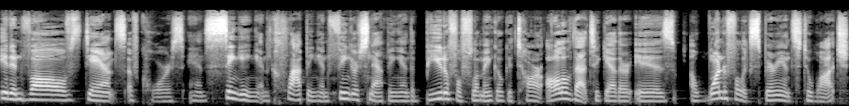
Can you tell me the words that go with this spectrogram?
It involves dance, of course, and singing and clapping and finger snapping and the beautiful flamenco guitar. All of that together is a wonderful experience to watch.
